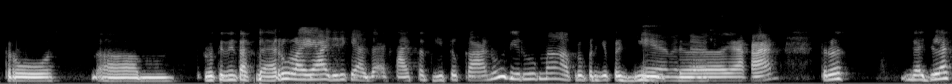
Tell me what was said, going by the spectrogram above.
terus em, rutinitas baru lah ya, jadi kayak agak excited gitu kan. Uh di rumah nggak perlu pergi-pergi Iya, gitu, bener. ya kan? Terus nggak jelas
